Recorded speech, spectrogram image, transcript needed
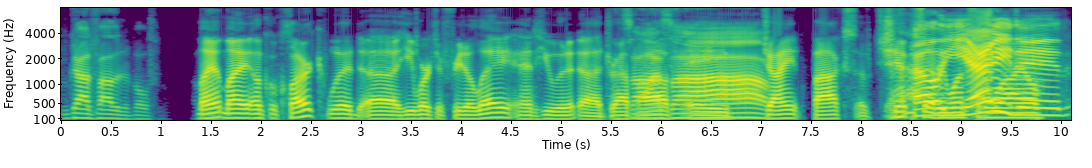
I'm godfather to both. My my uncle Clark would uh he worked at Frito Lay and he would uh drop off a giant box of chips Hell every once yeah, in a while. he did.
